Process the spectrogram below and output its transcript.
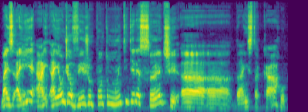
Mas aí, aí, aí é onde eu vejo um ponto muito interessante uh, uh, da Instacarro,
